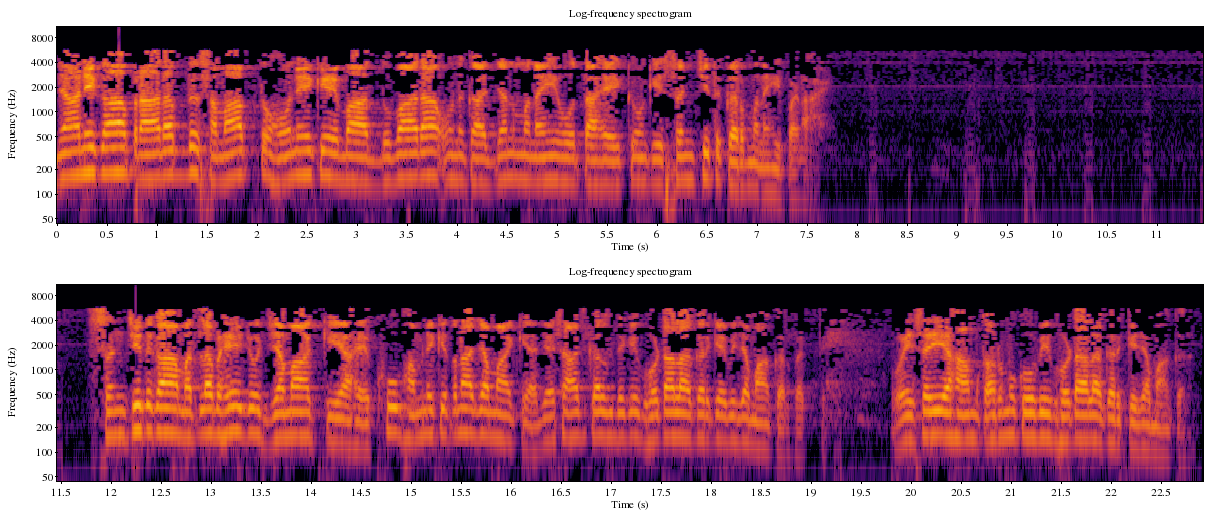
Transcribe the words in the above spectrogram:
ज्ञानी का प्रारब्ध समाप्त होने के बाद दोबारा उनका जन्म नहीं होता है, क्योंकि संचित कर्म नहीं पड़ा है। संचित का मतलब है जो जमा किया है। खूब हमने कितना जमा किया। जैसा आजकल देखिए घोटाला करके भी जमा कर सकते हैं। वैसे ही हम कर्म को भी घोटाला करके जमा करते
